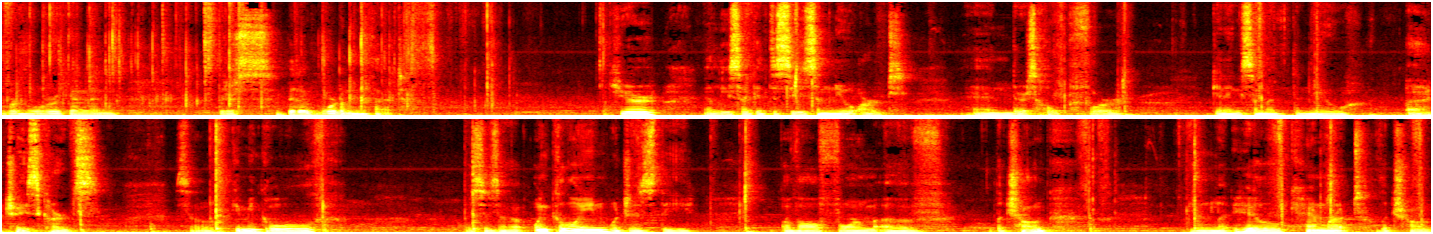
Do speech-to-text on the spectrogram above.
over and over again, and there's a bit of boredom with that. Here, at least I get to see some new art, and there's hope for getting some of the new uh, chase cards. So, Gimmighoul. This is a Oinkologne, which is the evolved form of Lechonk. Moonlit Hill, Camerupt, Lechonk,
